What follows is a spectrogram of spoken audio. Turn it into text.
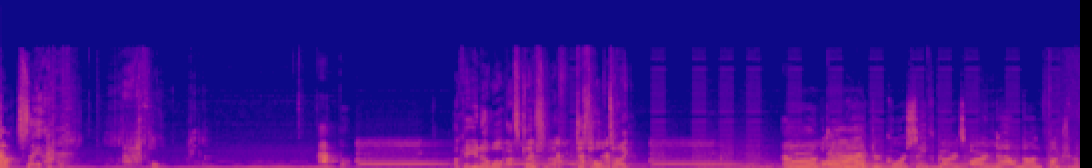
jump. Say apple. Apple. Apple. Okay, you know what? That's close enough. Just hold tight. Oh God. All reactor core safeguards are now non-functional.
